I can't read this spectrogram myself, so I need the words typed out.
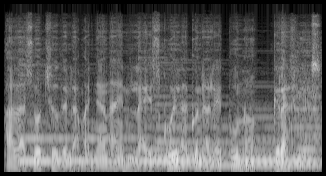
a las 8 de la mañana en la escuela con Alep 1, gracias.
